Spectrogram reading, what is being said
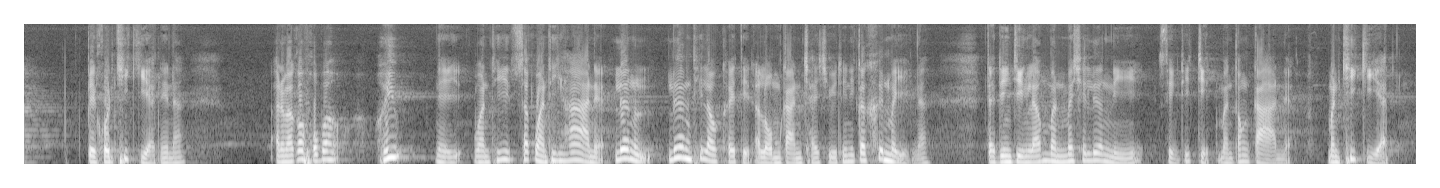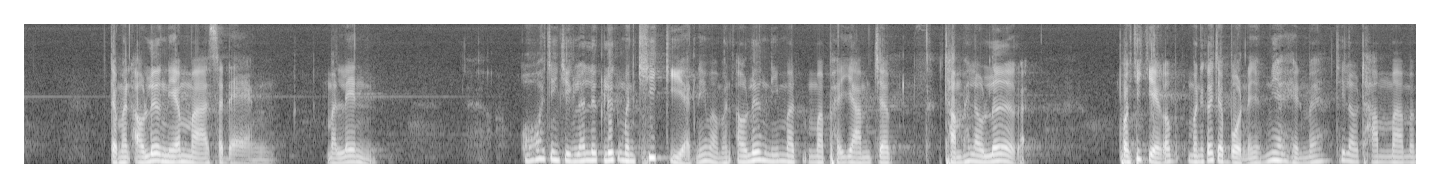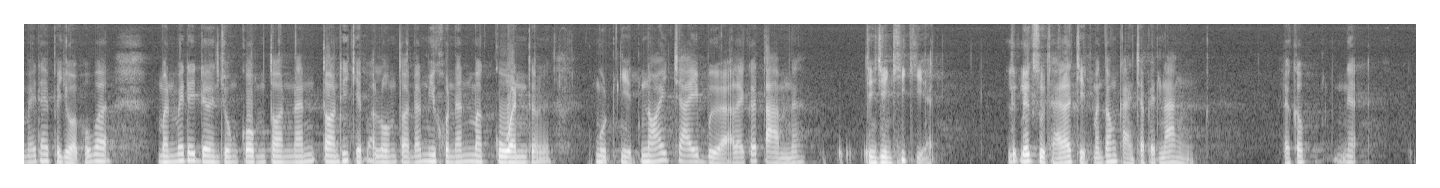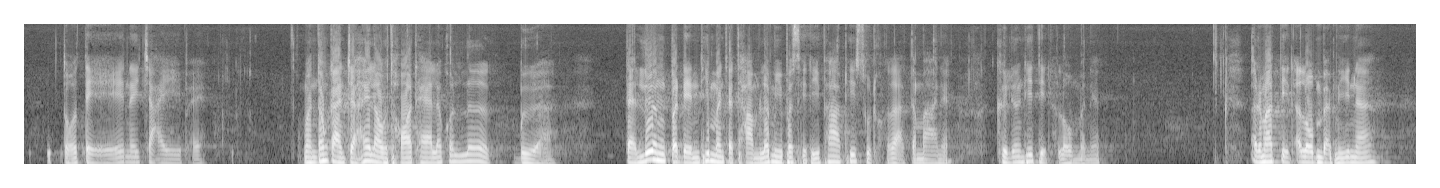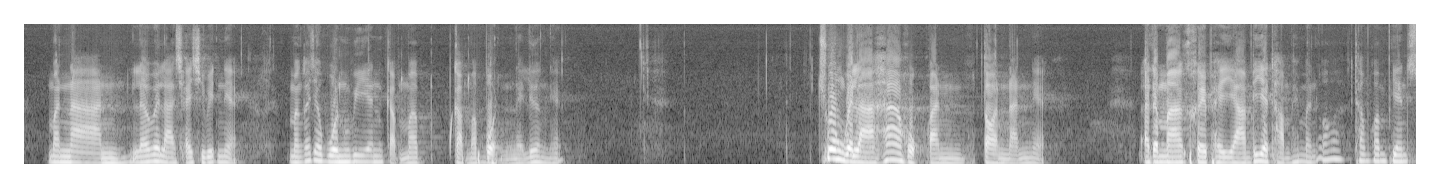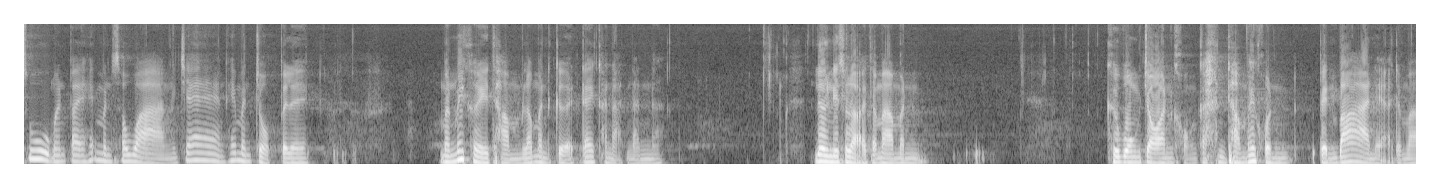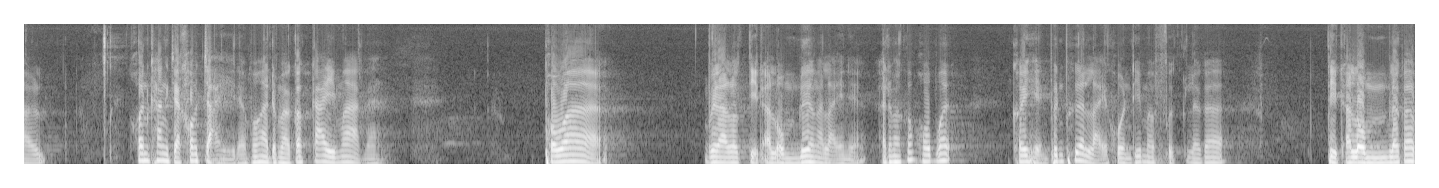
เป็นคนขี้เกียจนี่นะอาจมาก็พบว่าเฮ้ยในวันที่สักวันที่ห้าเนี่ยเรื่องเรื่องที่เราเคยติดอารมณ์การใช้ชีวิตที่นี่ก็ขึ้นมาอีกนะแต่จริง ๆ แล้วมันไม่ใช่เรื่องนี้สิ่งที่จิตมันต้องการเนี่ยมันขี้เกียจ แต่มันเอาเรื่องนี้มาแสดงมาเล่น โอ้จริง ๆ แล้วลึกๆ มันขี้เกียจนี่ว่ามันเอาเรื่องนี้มามาพยายามจะทำให้เราเลิกอะพอขี้เกียจก็มันก็จะบ่นนะเนี่ยเห็นไหมที่เราทำมามันไม่ได้ประโยชน์ เพราะว่ามันไม่ได้เดินจงกรมตอนนั้น ตอนที่เก็บอารมณ์ตอนนั้นมีคนนั้นมากวนหงุดหงิดน้อยใจเบื่ออะไรก็ตามนะ จริง ๆ ขี้เกียจลึกๆ สุดท้ายแล้วจิตมันต้องการจะไปนั่ง แล้วก็เนี่ยโตเต๋ในใจไป มันต้องการจะให้เราท้อแท้แล้วก็เลิกเบื่อ แต่เรื่องประเด็นที่มันจะทำแล้วมีประสิทธิภาพที่สุดของอาตมาเนี่ยคือเรื่องที่ติดอารมณ์มันเนี่ยอาตมาติดอารมณ์แบบนี้นะมานานแล้วเวลาใช้ชีวิตเนี่ย มันก็จะวนเวียนกลับมากลับมาบ่นในเรื่องเนี้ยช่วงเวลาห้าหกวันตอนนั้นเนี่ยอาตมาเคยพยายามที่จะทำให้มันโอ้ทำความเพียรสู้มันไปให้มันสว่างแจ้งให้มันจบไปเลย มันไม่เคยทำแล้วมันเกิดได้ขนาดนั้นนะเรื่องนี้สำหรับอาตมามันคือวงจรของการทำให้คนเป็นบ้าเนี่ยอาตมาค่อนข้างจะเข้าใจนะเพราะอาตมาก็ใกล้มากนะ เพราะว่าเวลาเราติดอารมณ์เรื่องอะไรเนี่ยอาตมาก็พบว่าเคยเห็นเพื่อนๆหลายคนที่มาฝึกแล้วก็ติดอารมณ์แล้วก็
